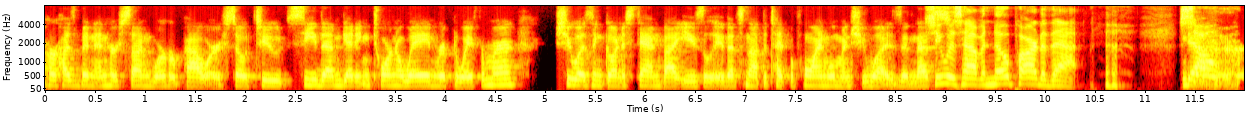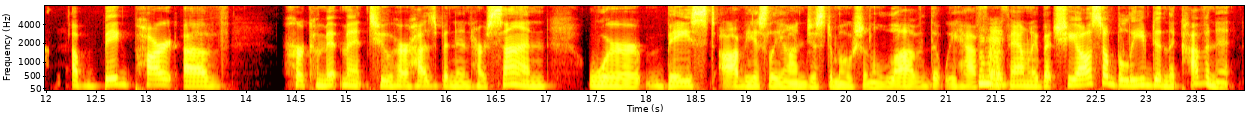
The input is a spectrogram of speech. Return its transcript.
her husband and her son were her power. So to see them getting torn away and ripped away from her, she wasn't going to stand by easily. That's not the type of Hawaiian woman she was, and that's she was having no part of that. so Yeah. a big part of her commitment to her husband and her son were based obviously on just emotional love that we have for her mm-hmm. family but she also believed in the covenant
